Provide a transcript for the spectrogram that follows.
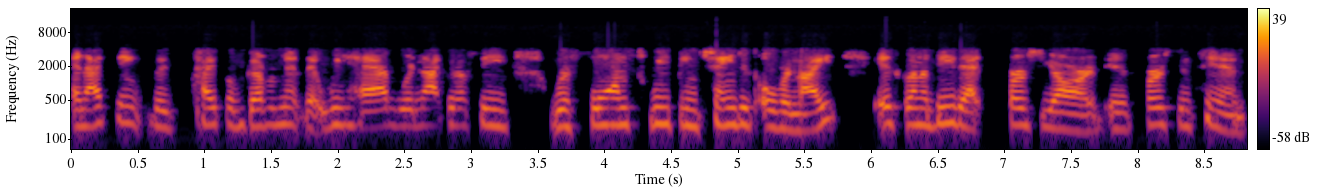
And I think the type of government that we have, we're not going to see reform sweeping changes overnight. It's going to be that first yard is first and 10.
